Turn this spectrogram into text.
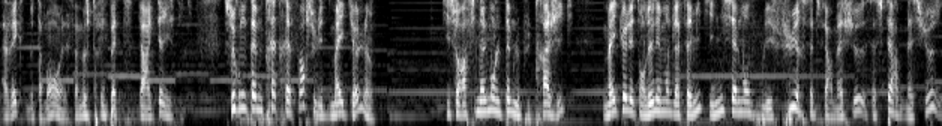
avec notamment la fameuse trompette caractéristique. Second thème très très fort, celui de Michael, qui sera finalement le thème le plus tragique. Michael étant l'élément de la famille qui initialement voulait fuir cette sphère mafieuse, cette sphère mafieuse,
